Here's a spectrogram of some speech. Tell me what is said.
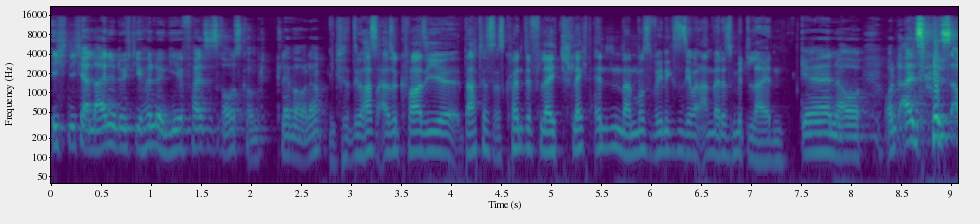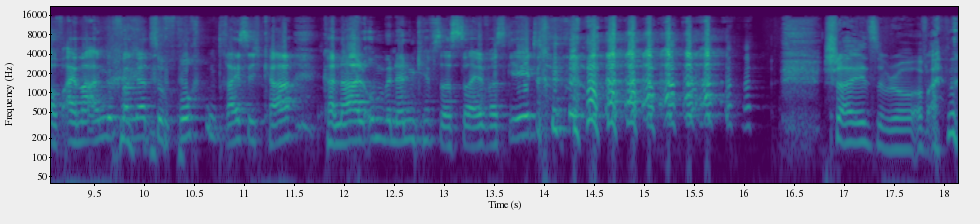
ich nicht alleine durch die Hölle gehe, falls es rauskommt. Clever, oder? Du hast also quasi dachtest, es könnte vielleicht schlecht enden, dann muss wenigstens jemand anderes mitleiden. Genau. Und als es auf einmal angefangen hat zu fruchten, 30k, Kanal umbenennen, Kevstar-Style, was geht? Scheiße, Bro. Auf einmal.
